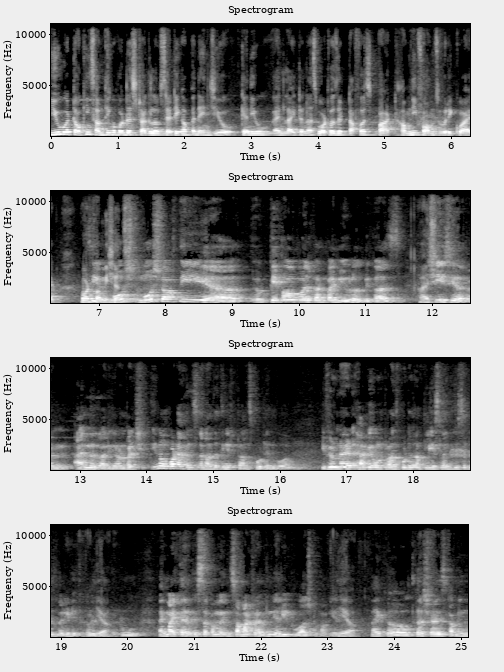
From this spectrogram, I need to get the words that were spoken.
You were talking something about the struggle of setting up an NGO. Can you enlighten us? What was the toughest part? How many forms were required? What See, permissions? Most, most of the uh, paperwork was done by Muriel because I she's here and I'm running around. But she, you know what happens? Another thing is transport in Goa. If you don't have your own transport in a place like this, it is very difficult Yeah. to. Like my therapists are coming, some are traveling nearly two hours to come here. Yeah. Like uh, Utkarsha is coming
